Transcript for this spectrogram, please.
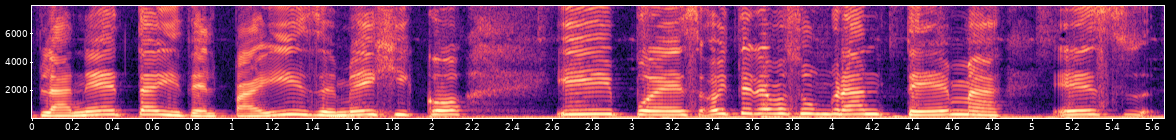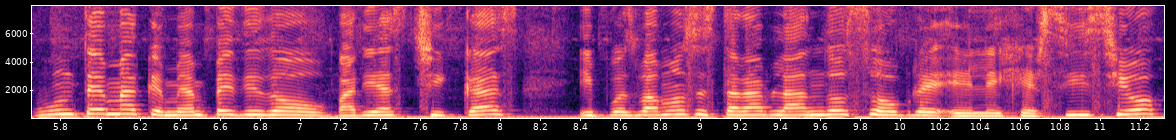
planeta y del país de México. Y pues hoy tenemos un gran tema, es un tema que me han pedido varias chicas y pues vamos a estar hablando sobre el ejercicio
